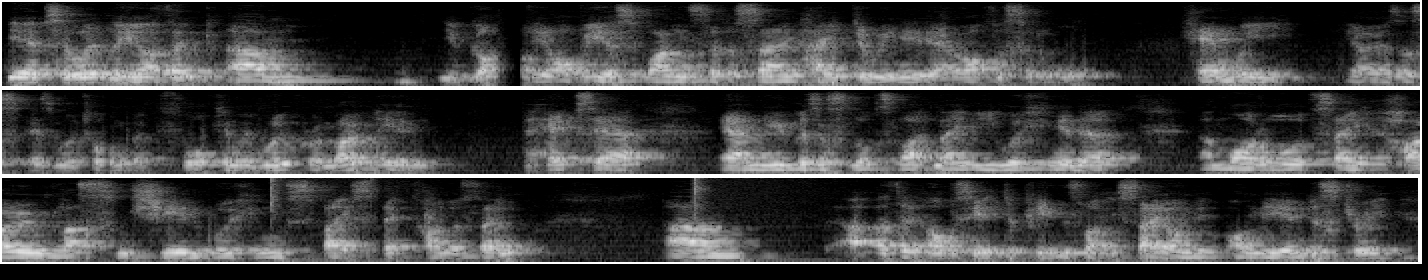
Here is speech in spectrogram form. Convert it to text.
Yeah, absolutely. I think um, you've got the obvious ones that are saying, "Hey, do we need our office at all? Can we, you know, as as we were talking about before, can we work remotely?" And perhaps our our new business looks like maybe working in a, a model of say home plus some shared working space, that kind of thing. Um, I think obviously it depends, like you say, on the on the industry.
